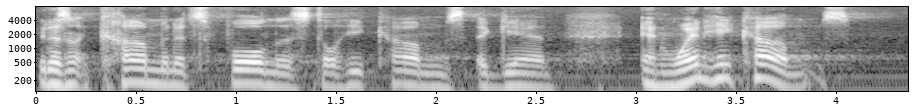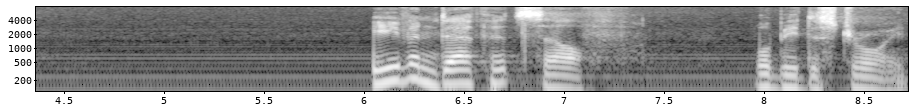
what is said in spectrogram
It doesn't come in its fullness till he comes again. And when he comes, even death itself will be destroyed.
